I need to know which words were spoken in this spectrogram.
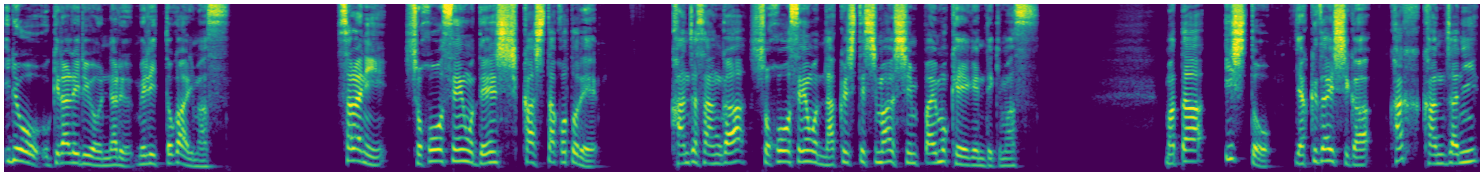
医療を受けられるようになるメリットがあります。さらに、処方箋を電子化したことで、患者さんが処方箋をなくしてしまう心配も軽減できます。また、医師と薬剤師が各患者に、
